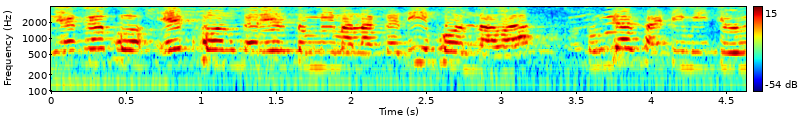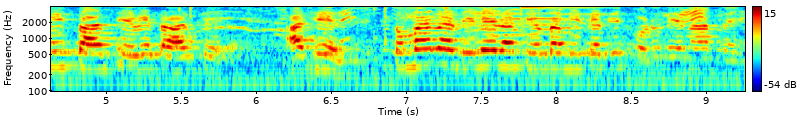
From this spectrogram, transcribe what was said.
एका फो- एक फोन करेल तुम्ही मला कधी फोन लावा. तुमच्यासाठी मी चोवीस तास सेवेत असे- असेल. तुम्हाला दिलेला शब्द मी कधीच पडून येणार नाही.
